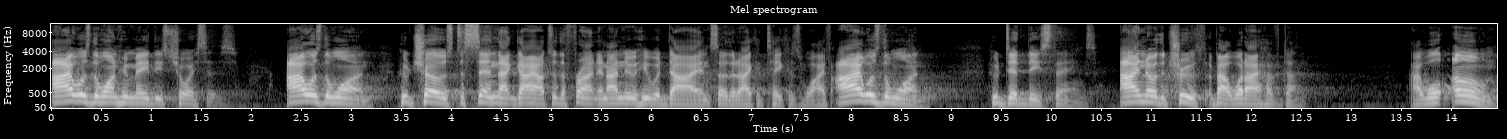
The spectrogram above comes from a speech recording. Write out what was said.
I was the one who made these choices. I was the one who chose to send that guy out to the front, and I knew he would die, and so that I could take his wife. I was the one who did these things. I know the truth about what I have done. I will own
